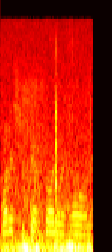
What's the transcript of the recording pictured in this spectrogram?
What if she kept going with on?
